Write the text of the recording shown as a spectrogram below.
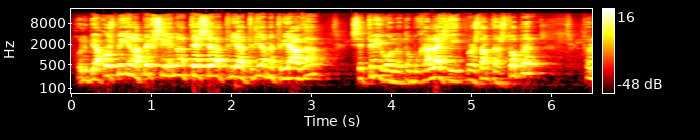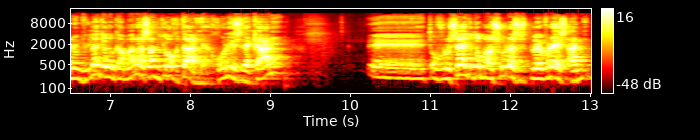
Ο Ολυμπιακός πήγε να παίξει ένα 4-3-3 με τριάδα σε τρίγωνο. Το μπουχαλάκι μπροστά από τα στόπερ, τον Εμβιλά και τον Καμαρά σαν δυο οχτάρια, χωρίς δεκάρι. Ε, το Βρουσάκι και το Μασούρα στις πλευρές αν,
